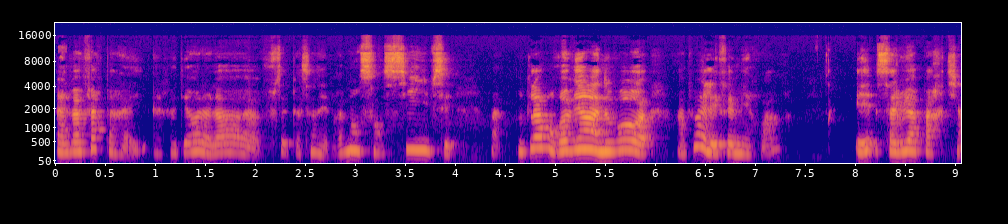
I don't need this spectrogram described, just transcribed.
elle va faire pareil. Elle va dire, oh là là, cette personne est vraiment sensible. C'est... Donc là, on revient à nouveau euh, un peu à l'effet miroir. Et ça lui appartient.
